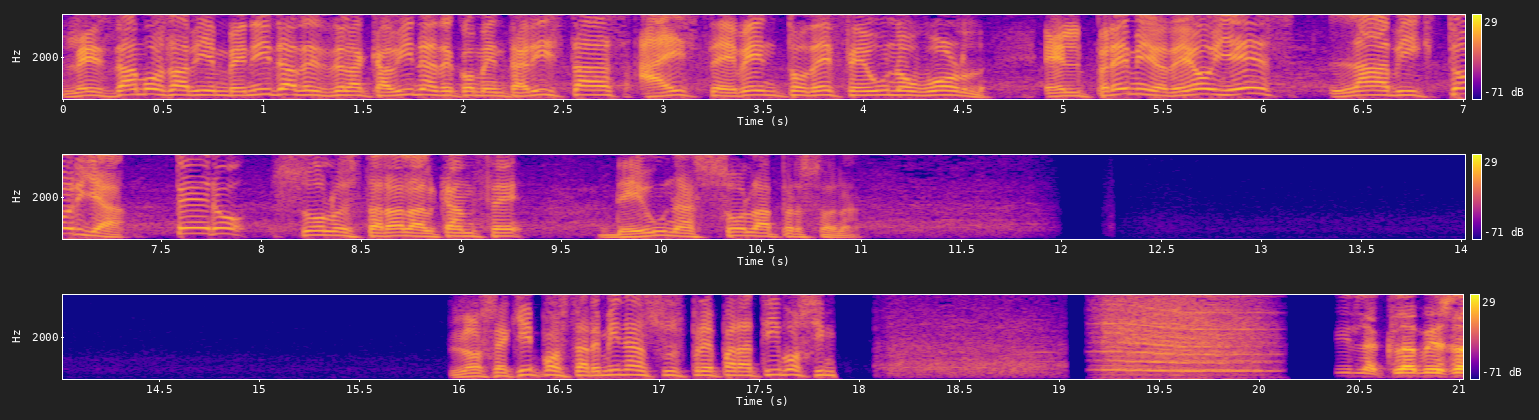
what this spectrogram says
Les damos la bienvenida desde la cabina de comentaristas a este evento de F1 World. El premio de hoy es la victoria, pero solo estará al alcance de una sola persona. Los equipos terminan sus preparativos. Y la clave es...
